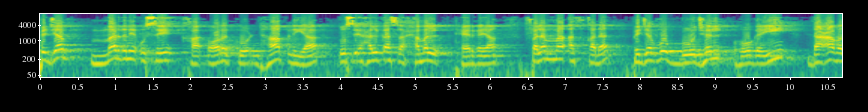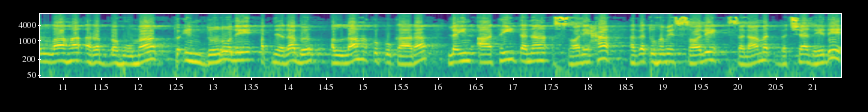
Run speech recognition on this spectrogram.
پھر جب مرد نے اسے عورت کو ڈھانپ لیا، تو اسے ہلکا سا حمل ٹھہر گیا۔ فلما اسقدت، پھر جب وہ بوجھل ہو گئی دعو اللہ ربہما، تو ان دونوں نے اپنے رب اللہ کو پکارا۔ لئن آتیتنا صالحا، اگر تو ہمیں صالح سلامت بچہ دے دے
